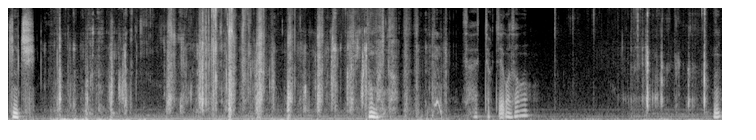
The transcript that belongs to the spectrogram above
김치. 너무 맛있다. 살짝 찍어서. 음?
